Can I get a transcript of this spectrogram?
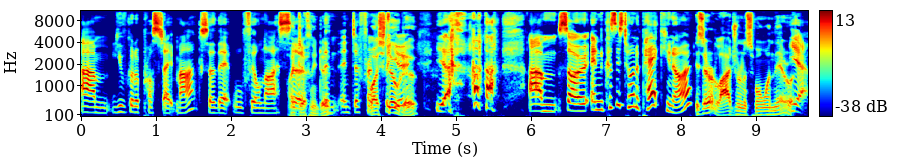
Um, you've got a prostate mark, so that will feel nice. I definitely do. and, and different. Well, I still you. do. Yeah. um. So and because there's two in a pack, you know. Is there a large one and a small one there? or- Yeah,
